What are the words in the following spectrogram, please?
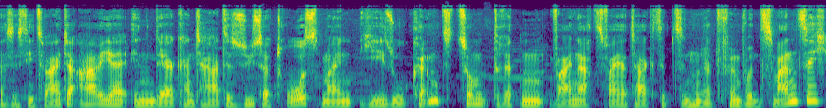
Das ist die zweite Arie in der Kantate Süßer Trost, mein Jesu kommt zum dritten Weihnachtsfeiertag 1725.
